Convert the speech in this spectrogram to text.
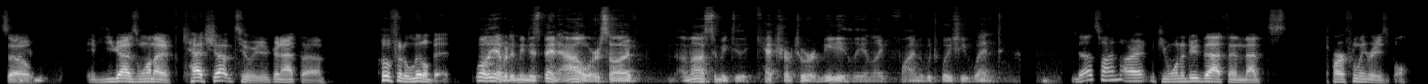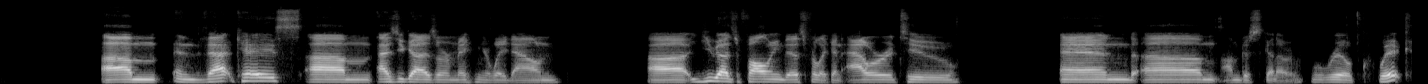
So, if you guys want to catch up to it, you're gonna have to hoof it a little bit. Well, yeah, but I mean, it's been hours, so I, I'm not assuming to catch up to her immediately and like find which way she went. That's fine. All right. If you want to do that, then that's perfectly reasonable. Um, in that case, um, as you guys are making your way down, uh, you guys are following this for like an hour or two, and um, I'm just gonna real quick.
